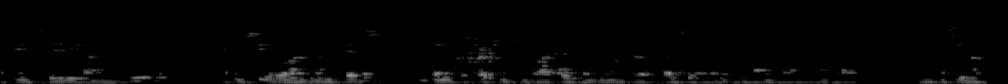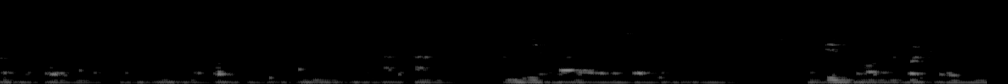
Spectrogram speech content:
I can't see, um, I can see a lot of young kids getting prescriptions from doctors and going to places that can find them. Uh, I can see nothing but forward. I can see nothing coming in from out of town. I'm gonna be a buy all of stuff. And being involved in the drug trade and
